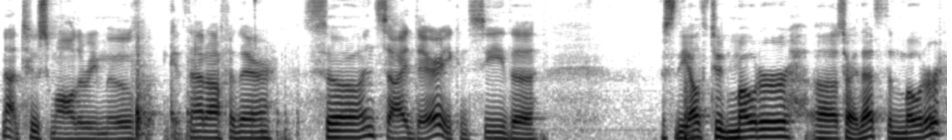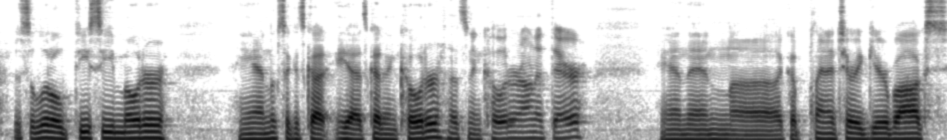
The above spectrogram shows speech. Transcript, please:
not too small to remove. Get that off of there. So inside there, you can see the, this is the altitude motor. Uh, sorry, that's the motor. Just a little DC motor. And looks like it's got, yeah, it's got an encoder. That's an encoder on it there. And then uh, like a planetary gearbox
